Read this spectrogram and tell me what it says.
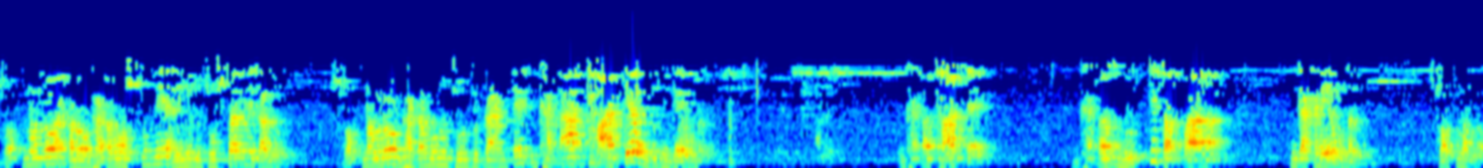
స్వప్నంలో అక్కడ ఘటం వస్తుంది అది మీరు చూస్తారని కాదు. స్వప్నంలో ఘటమును చూచుట అంటే ఘట థాటే ఉంటుంది ఇంకే ఉండదు ఘట థాటే ఘట వృత్తి తప్ప ఇంకా అక్కడే ఉండదు స్వప్నంలో.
